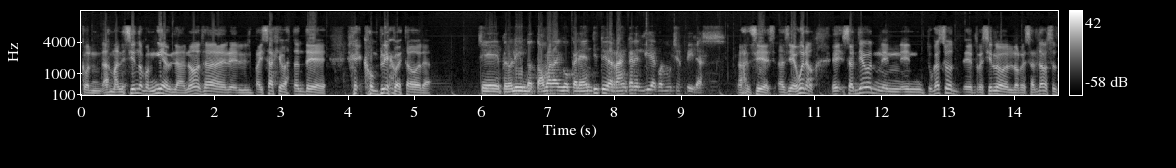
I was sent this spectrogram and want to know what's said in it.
con, amaneciendo con niebla, ¿no? O sea, el, el paisaje bastante complejo a esta hora. Sí, pero lindo, tomar algo calentito y arrancar el día con muchas pilas. Así es, así es. Bueno, eh, Santiago, en, tu caso, eh, recién lo, lo, resaltabas, sos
